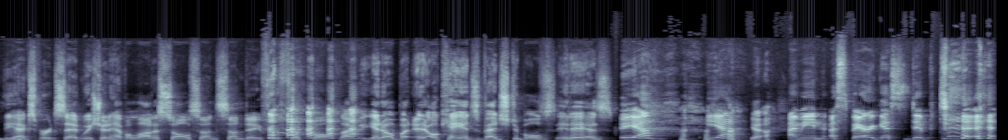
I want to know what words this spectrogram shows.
the expert said we should have a lot of salsa on Sunday for football. you know, but eh, okay, it's vegetables. It is. Yeah. Yeah. yeah. I mean, asparagus dipped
